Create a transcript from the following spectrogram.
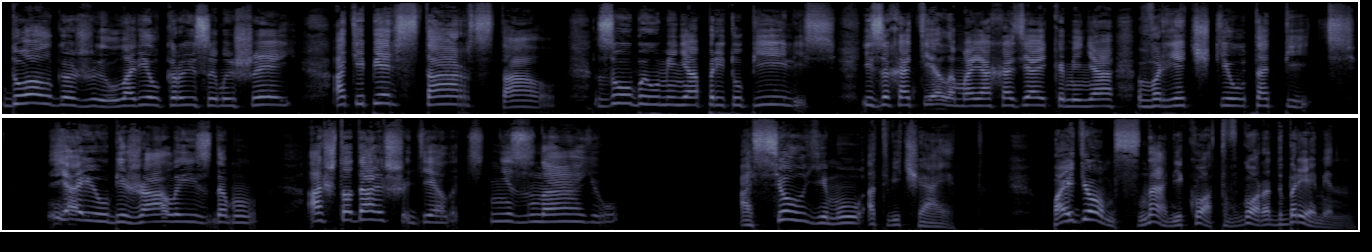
долго жил, ловил крыс и мышей, а теперь стар стал. Зубы у меня притупились, и захотела моя хозяйка меня в речке утопить. Я и убежала из дому, а что дальше делать, не знаю. Осел ему отвечает. Пойдем с нами, кот, в город Бремен.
